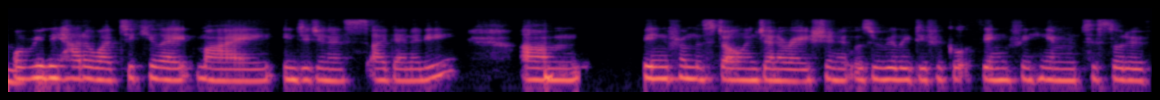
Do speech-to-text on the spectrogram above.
hmm. or really how to articulate my Indigenous identity. Um, being from the stolen generation, it was a really difficult thing for him to sort of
